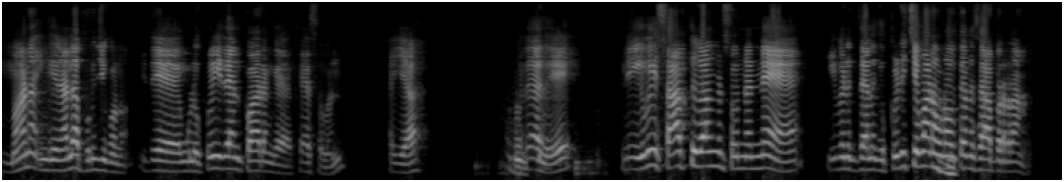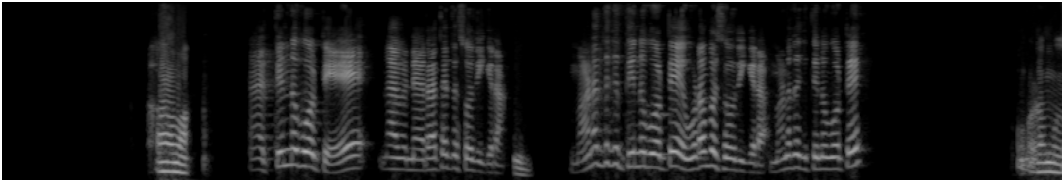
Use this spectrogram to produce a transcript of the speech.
மனம் இங்கே நல்லா புரிஞ்சுக்கணும். இது உங்களுக்கு புரியுதான்னு பாருங்க கேசவன். ஐயா. அதாவது நீங்க போய் சாப்பிட்டு வாங்கன்னு சொன்னேன்னே இவனுக்கு தனக்கு பிடிச்சமான உணவு தானே சாப்பிட்றான். ஆமா. தின்னு போட்டு நான் ரத்தத்தை சோதிக்கிறான். மனதுக்கு தின்னு போட்டு உடம்ப சோதிக்கிறான். மனதுக்கு தின்னு போட்டு? உடம்பு.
